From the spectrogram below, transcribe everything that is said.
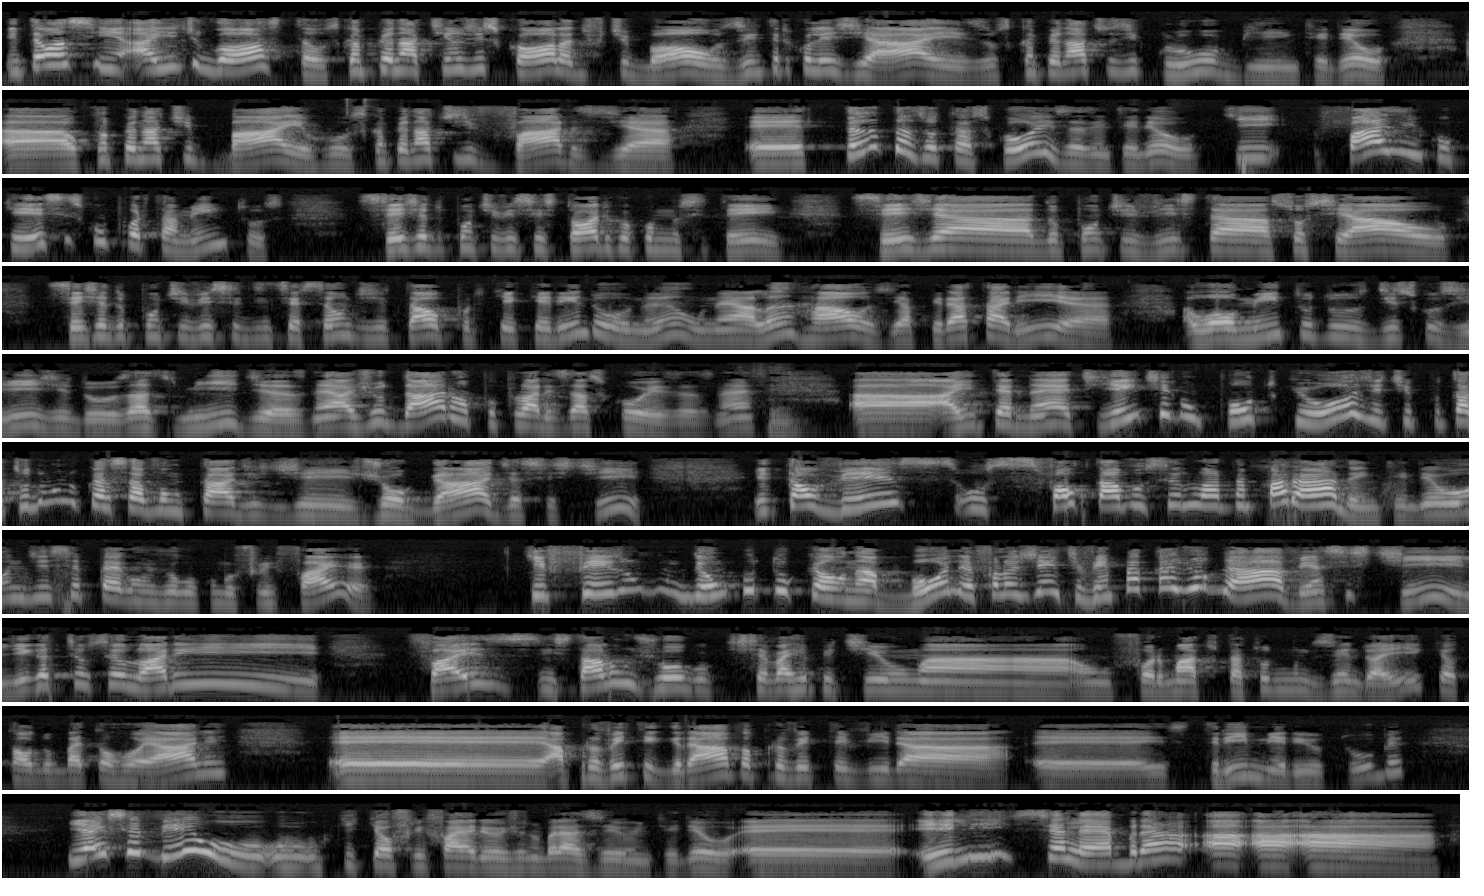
então, assim, a gente gosta, os campeonatinhos de escola de futebol, os intercolegiais, os campeonatos de clube, entendeu? Uh, o campeonato de bairro, os campeonatos de várzea, é, tantas outras coisas, entendeu? Que fazem com que esses comportamentos, seja do ponto de vista histórico, como eu citei, seja do ponto de vista social, seja do ponto de vista de inserção digital, porque querendo ou não, né, a lan house, a pirataria, o aumento dos discos rígidos, as mídias, né, ajudaram a popularizar as coisas, né? A, a, internet. E aí chega um ponto que hoje, tipo, tá todo mundo com essa vontade de jogar, de assistir, e talvez os, faltava o celular na parada, entendeu? Onde você pega um jogo como Free Fire, que fez um, deu um cutucão na bolha e falou, gente, vem para cá jogar, vem assistir, liga teu celular e faz, instala um jogo que você vai repetir uma, um formato que tá todo mundo dizendo aí, que é o tal do Battle Royale. É, aproveita e grava, aproveita e vira é, streamer, youtuber. E aí você vê o, o, o, que é o Free Fire hoje no Brasil, entendeu? É, ele celebra a, a, a,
